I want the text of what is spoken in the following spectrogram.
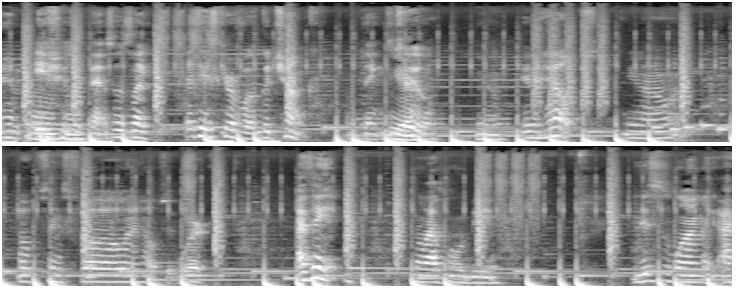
Have mm-hmm. issues with that. So it's like that takes care of a good chunk of things yeah. too. Yeah. And it helps. You know, it helps things flow and it helps it work. I think my last one would be this is one like I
